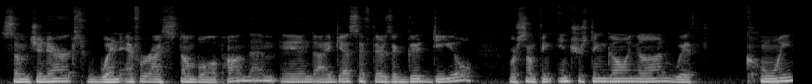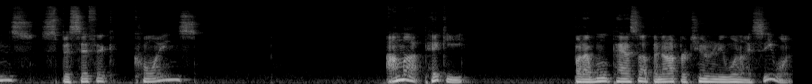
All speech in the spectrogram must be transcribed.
Some generics whenever I stumble upon them. And I guess if there's a good deal or something interesting going on with coins, specific coins, I'm not picky, but I won't pass up an opportunity when I see one.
